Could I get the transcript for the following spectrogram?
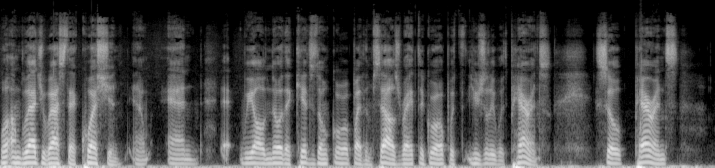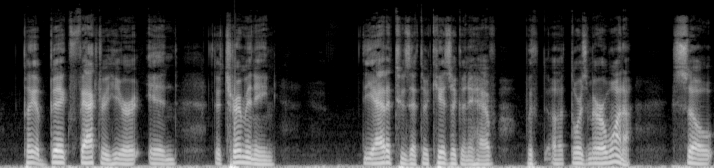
Well, I'm glad you asked that question. And uh, we all know that kids don't grow up by themselves, right? They grow up with usually with parents. So parents play a big factor here in determining the attitudes that their kids are going to have with uh, towards marijuana. So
